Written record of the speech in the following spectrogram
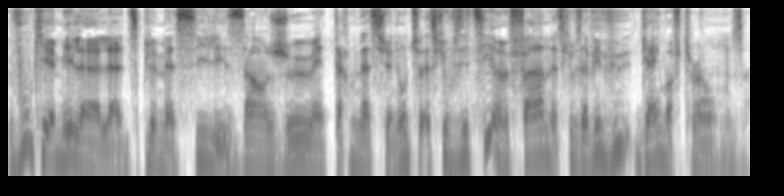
Vous qui aimez la, la diplomatie, les enjeux internationaux, est-ce que vous étiez un fan, est-ce que vous avez vu Game of Thrones?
